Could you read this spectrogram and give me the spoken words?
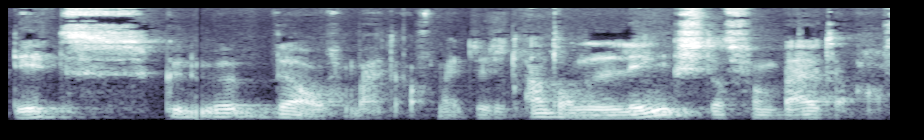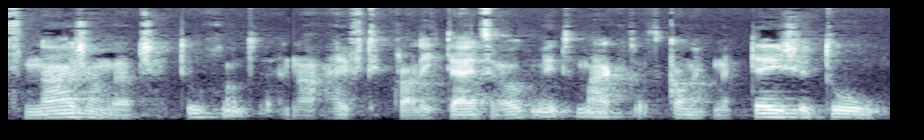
dit kunnen we wel van buitenaf meten. Dus het aantal links dat van buitenaf naar zo'n website toe en daar heeft de kwaliteit er ook mee te maken, dat kan ik met deze tool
